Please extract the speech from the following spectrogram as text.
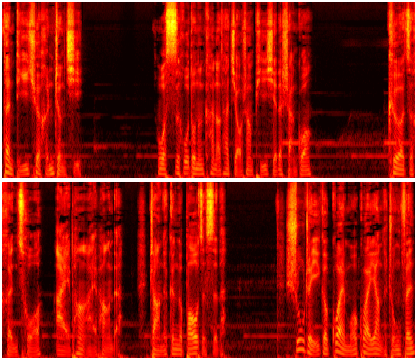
但的确很整齐。我似乎都能看到他脚上皮鞋的闪光。个子很矬，矮胖矮胖的。长得跟个包子似的，梳着一个怪模怪样的中分。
